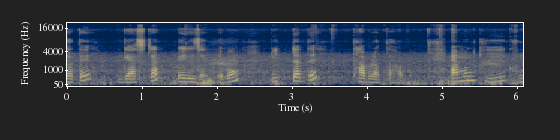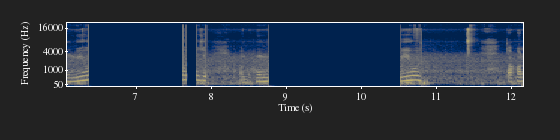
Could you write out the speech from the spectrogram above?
যাতে গ্যাসটা বেরিয়ে যায় এবং পিঠটাতে থাবড়াতে হবে। এমনকি ঘুমিয়েও ঘুমিয়েও তখন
